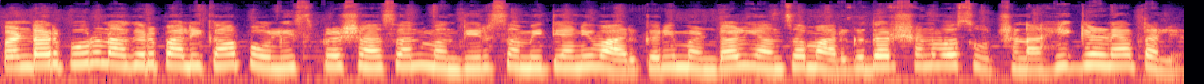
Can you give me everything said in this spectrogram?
पंढरपूर नगरपालिका पोलीस प्रशासन मंदिर समिती आणि वारकरी मंडळ यांचं मार्गदर्शन व सूचनाही घेण्यात आल्या.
